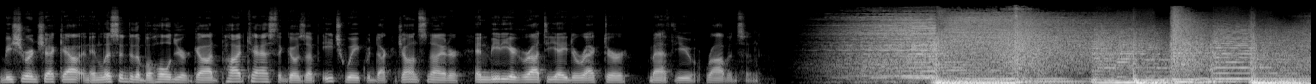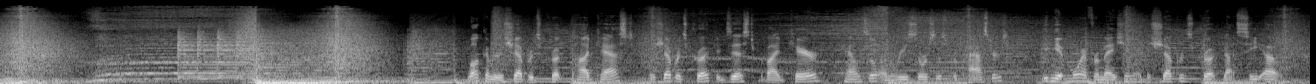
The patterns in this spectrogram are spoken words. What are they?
be sure and check out and listen to the Behold Your God podcast that goes up each week with Dr. John Snyder and Media Gratiae director Matthew Robinson. Welcome to the Shepherd's Crook podcast. The Shepherd's Crook exists to provide care, counsel, and resources for pastors. You can get more information at theshepherdscrook.co.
